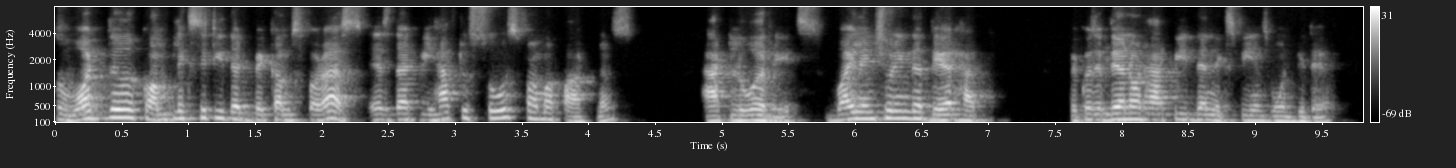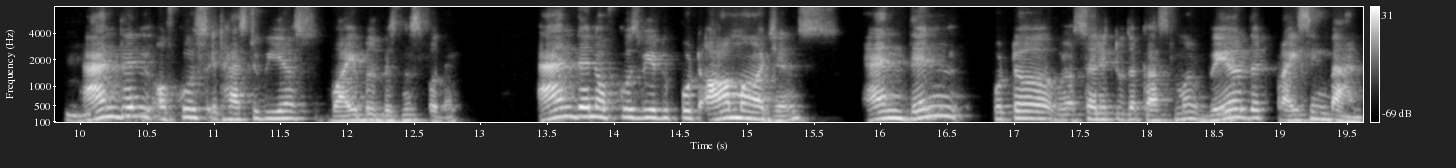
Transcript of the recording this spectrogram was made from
So what the complexity that becomes for us is that we have to source from our partners at lower rates while ensuring that they're happy. Because if they're not happy, then experience won't be there. Mm-hmm. And then, of course, it has to be a viable business for them. And then, of course, we have to put our margins and then put a sell it to the customer where that pricing band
